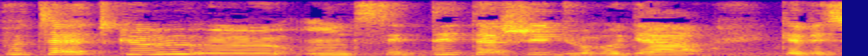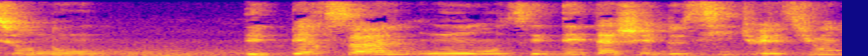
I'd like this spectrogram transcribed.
Peut-être que euh, on s'est détaché du regard qu'avait sur nous des personnes, où on s'est détaché de situations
